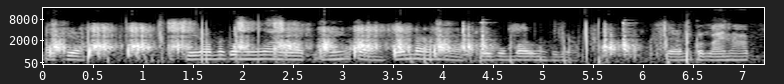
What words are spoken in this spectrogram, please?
โอเคโอเคครับแล้วก็ไม่ว่าครับนี้ก่อนก็มาหาเคยผมบ้าลงสยามแล้วกดไลค์นะครับ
